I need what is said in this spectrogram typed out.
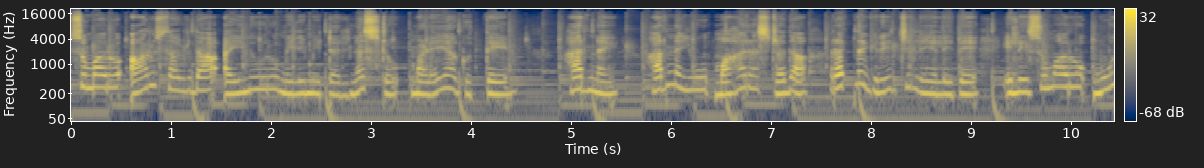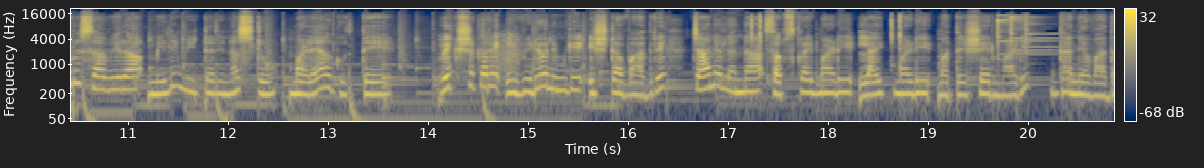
ಸುಮಾರು ಆರು ಸಾವಿರದ ಐನೂರು ಮಿಲಿಮೀಟರಿನಷ್ಟು ಮಳೆಯಾಗುತ್ತೆ. ಹರ್ನೈ ಹರ್ನಯು ಮಹಾರಾಷ್ಟ್ರದ ರತ್ನಗಿರಿ ಜಿಲ್ಲೆಯಲ್ಲಿದೆ. ಇಲ್ಲಿ ಸುಮಾರು ಮೂರು ಸಾವಿರ ಮಿಲಿಮೀಟರಿನಷ್ಟು ಮಳೆಯಾಗುತ್ತೆ. ವೀಕ್ಷಕರೇ, ಈ ವಿಡಿಯೋ ನಿಮಗೆ ಇಷ್ಟವಾದರೆ ಚಾನೆಲನ್ನು ಸಬ್ಸ್ಕ್ರೈಬ್ ಮಾಡಿ, ಲೈಕ್ ಮಾಡಿ ಮತ್ತೆ ಶೇರ್ ಮಾಡಿ. ಧನ್ಯವಾದ.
